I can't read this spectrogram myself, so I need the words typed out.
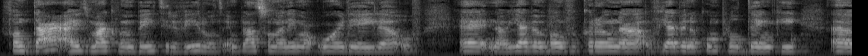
van daaruit maken we een betere wereld. In plaats van alleen maar oordelen of... Eh, nou, jij bent bang voor corona of jij bent een complotdenker, eh,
